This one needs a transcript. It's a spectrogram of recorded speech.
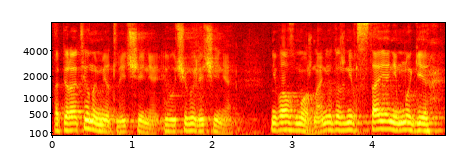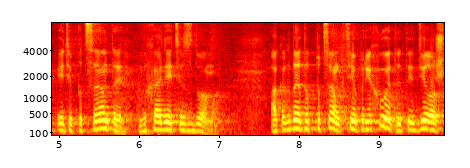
оперативный метод лечения и лучевое лечение – невозможно. Они даже не в состоянии, многие эти пациенты, выходить из дома. А когда этот пациент к тебе приходит, и ты делаешь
